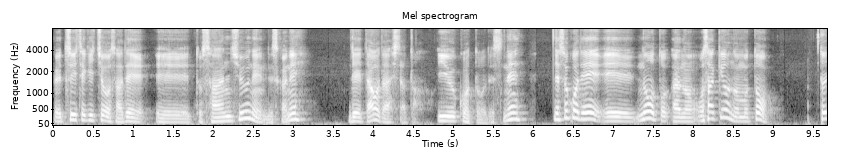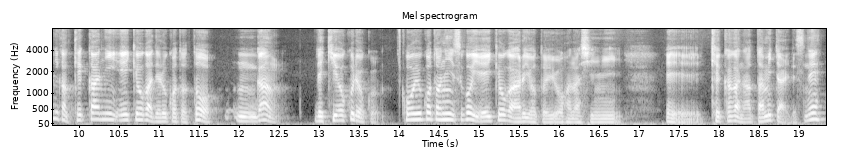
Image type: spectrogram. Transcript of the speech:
え追跡調査で、えっと、30年ですかね、データを出したということですね。で、そこで、えー、脳と、あの、お酒を飲むと、とにかく血管に影響が出ることと、うん、癌、で、記憶力。こういうことにすごい影響があるよというお話に、えー、結果がなったみたいですね。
